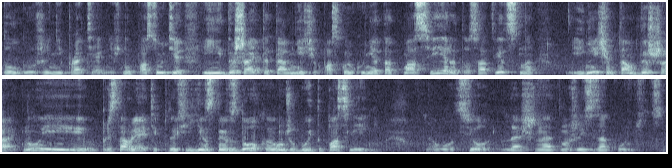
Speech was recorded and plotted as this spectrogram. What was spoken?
долго уже не протянешь. Ну, по сути, и дышать-то там нечем, поскольку нет атмосферы, то, соответственно, и нечем там дышать. Ну, и представляете, то есть единственный вздох, и он же будет и последним. Вот, все, дальше на этом жизнь закончится.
